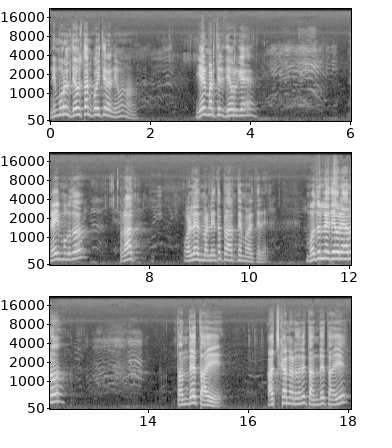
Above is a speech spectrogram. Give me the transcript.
ನಿಮ್ಮೂರಲ್ಲಿ ದೇವಸ್ಥಾನಕ್ಕೆ ಹೋಯ್ತೀರ ನೀವು? ಏನು ಮಾಡ್ತೀರಿ ದೇವ್ರಿಗೆ? ಕೈ ಮುಗಿದು ಪ್ರಾರ್ಥ, ಒಳ್ಳೇದು ಮಾಡಲಿ ಅಂತ ಪ್ರಾರ್ಥನೆ ಮಾಡ್ತೀರಿ. ಮೊದಲನೇ ದೇವ್ರು ಯಾರು? ತಂದೆ ತಾಯಿ. ಅಚ್ಚ ಕನ್ನಡದಲ್ಲಿ ತಂದೆ ತಾಯಿ,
